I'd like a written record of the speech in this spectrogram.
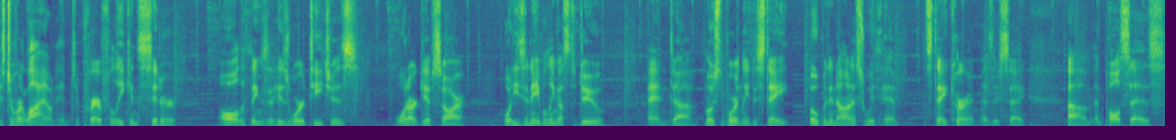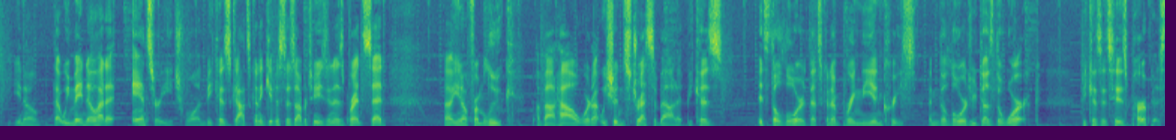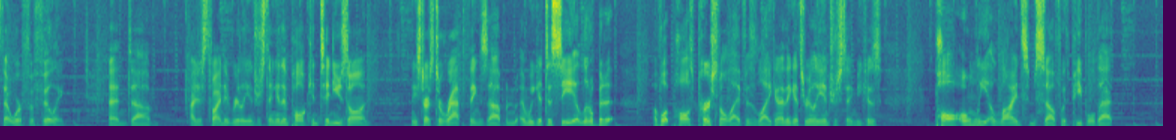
is to rely on Him, to prayerfully consider all the things that His Word teaches, what our gifts are, what He's enabling us to do, and uh, most importantly, to stay open and honest with Him, stay current, as they say. Um, and Paul says, you know, that we may know how to answer each one because God's going to give us those opportunities. And as Brent said, uh, you know, from Luke about how we're not, we shouldn't stress about it because it's the Lord that's going to bring the increase and the Lord who does the work because it's His purpose that we're fulfilling. And um, I just find it really interesting. And then Paul continues on and he starts to wrap things up, and, and we get to see a little bit of what Paul's personal life is like. And I think it's really interesting because Paul only aligns himself with people that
